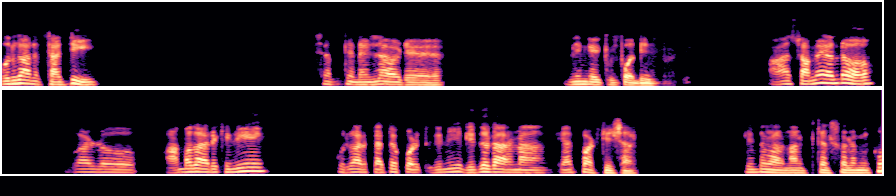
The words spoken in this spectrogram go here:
గురుగారు తద్ది సెవెంటీ నైన్లో ఆవిడ లింగెక్కిపోద్ది ఆ సమయంలో వాళ్ళు అమ్మగారికి గురుగారు పెద్ద కొడుకుకి లింగధారణ ఏర్పాటు చేశారు లింగధారణ నాకు తెలుసు కదా మీకు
